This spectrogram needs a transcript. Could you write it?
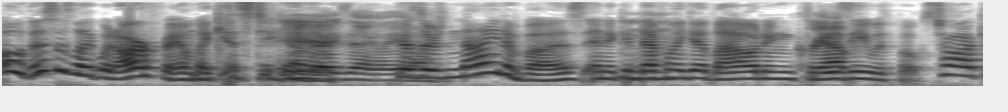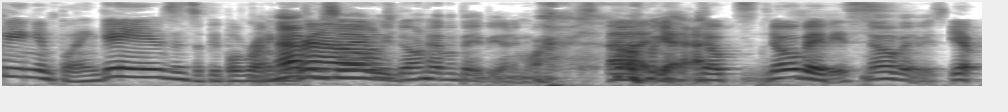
"Oh, this is like when our family gets together." Yeah, exactly, Because yeah. there's nine of us, and it can definitely get loud and crazy with folks talking and playing games, and some people running I'm happy around. to say we don't have a baby anymore. So, uh, yeah, nope, no babies. No babies. Yep.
